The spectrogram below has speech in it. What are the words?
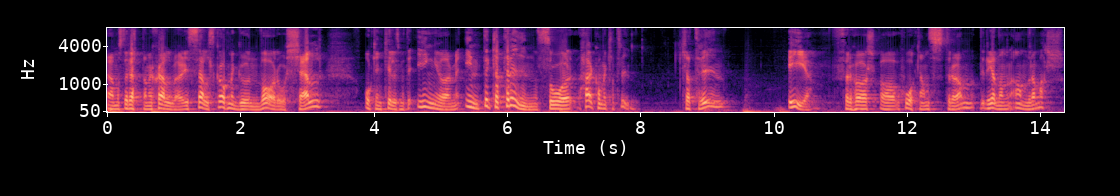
Jag måste rätta mig själv här. I sällskap med Gun var då Kjell och en kille som heter Ingvar men inte Katrin. Så här kommer Katrin. Katrin E förhörs av Håkan Ström redan den 2 mars.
